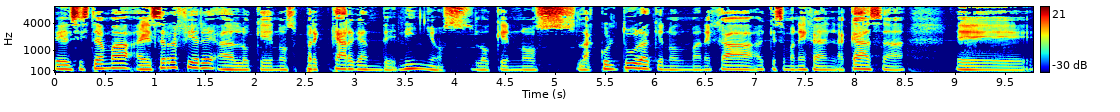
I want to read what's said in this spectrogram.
el sistema eh, se refiere a lo que nos precargan de niños, lo que nos, la cultura que nos maneja, que se maneja en la casa, eh,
